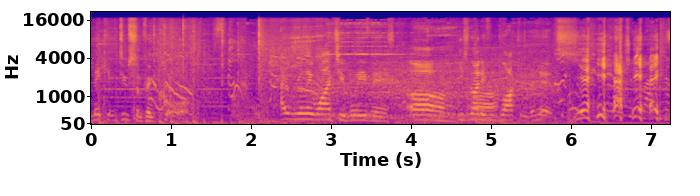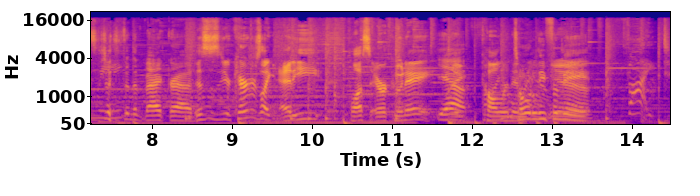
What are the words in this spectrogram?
Make him do something cool. I really want to believe me. Oh, He's not even uh, blocking the hits. Yeah, yeah, yeah. He's just in the background. this is your character's like Eddie plus Arakune. Yeah, Calling him. totally for Yeah. me. Fight.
